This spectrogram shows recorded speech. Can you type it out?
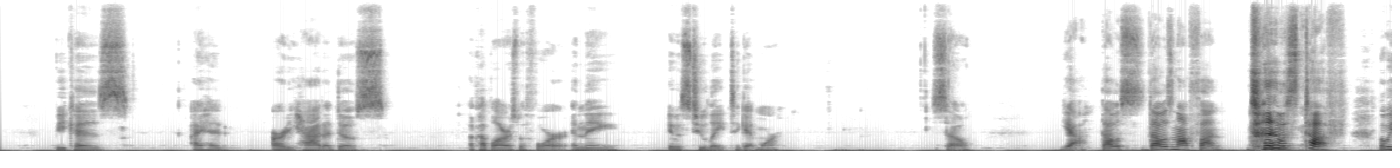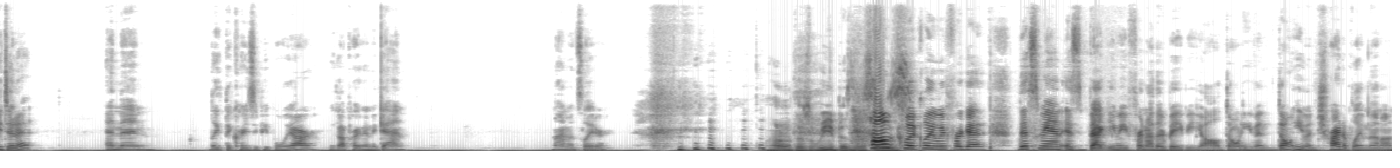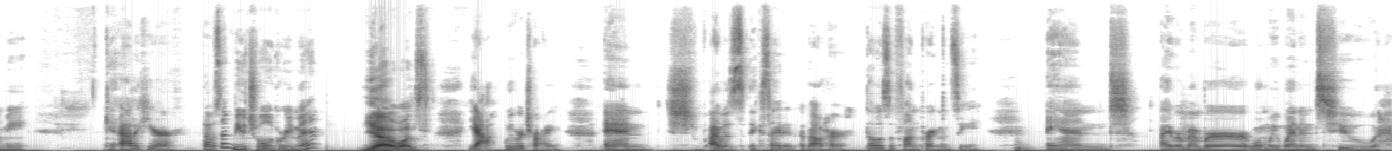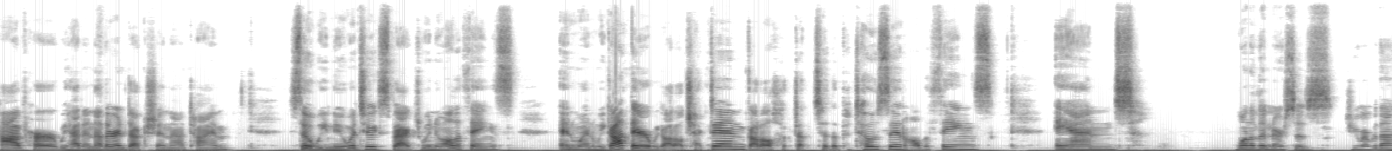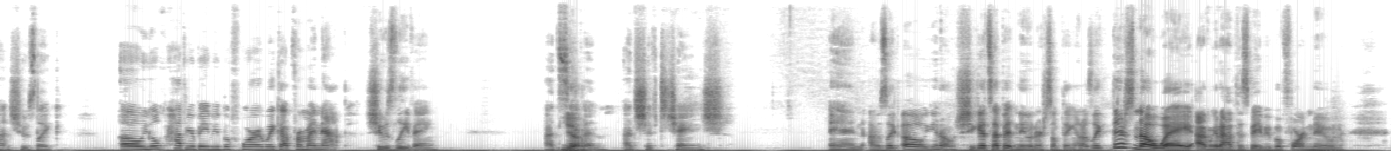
because I had already had a dose a couple hours before and they it was too late to get more. So, yeah, that was that was not fun. it was tough, but we did it. And then, like the crazy people we are, we got pregnant again. Nine months later. I don't know this weed business How is. quickly we forget. This man is begging me for another baby, y'all. Don't even don't even try to blame that on me. Get out of here. That was a mutual agreement. Yeah, it was. Yeah, we were trying. And I was excited about her. That was a fun pregnancy. And I remember when we went in to have her, we had another induction that time. So we knew what to expect. We knew all the things. And when we got there, we got all checked in, got all hooked up to the Pitocin, all the things. And one of the nurses, do you remember that? She was like, Oh, you'll have your baby before I wake up from my nap. She was leaving at Yeah. seven at shift change. And I was like, oh, you know, she gets up at noon or something. And I was like, there's no way I'm going to have this baby before noon.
